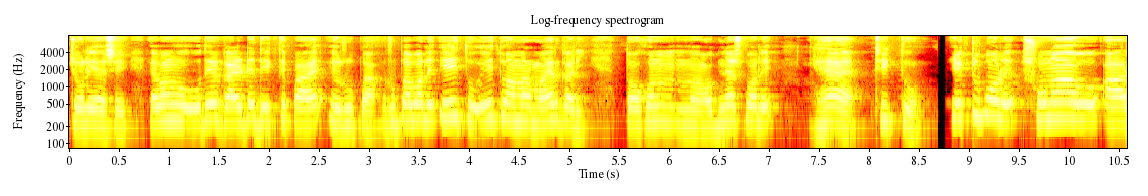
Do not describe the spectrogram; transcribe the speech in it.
চলে আসে এবং ওদের গাড়িটা দেখতে পায় রূপা। রূপা বলে, এই তো এই তো আমার মায়ের গাড়ি। তখন অবিনাশ বলে হ্যাঁ ঠিক তো। একটু পরে সোনা ও আর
